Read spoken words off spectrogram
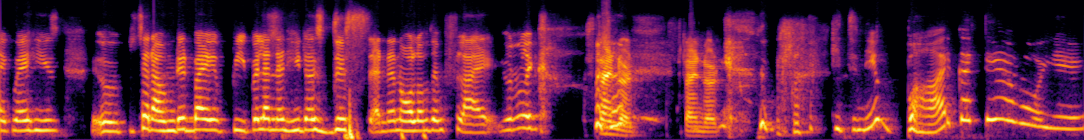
like where he's uh, surrounded by people and then he does this and then all of them fly. You know, like Standard. Standard. कितने बार करते हैं वो ये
